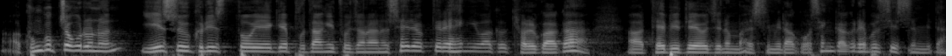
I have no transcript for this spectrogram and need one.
어, 궁극적으로는 예수 그리스도에게 부당히 도전하는 세력들의 행위와 그 결과가 아, 대비되어지는 말씀이라고 생각을 해볼 수 있습니다.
